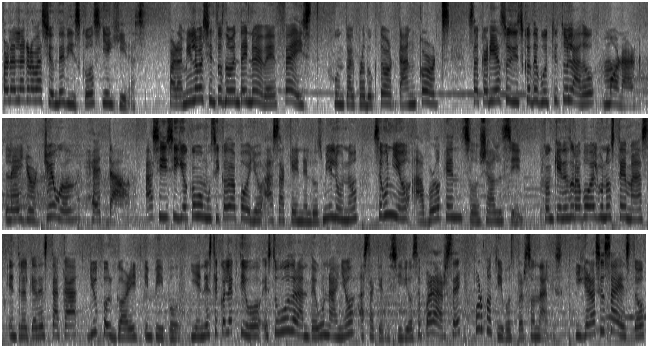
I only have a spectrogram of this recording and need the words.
para la grabación de discos y en giras. Para 1999, Feist, junto al productor Dan Kurtz, sacaría su disco debut titulado Monarch, Lay Your Jewel Head Down. Así siguió como músico de apoyo hasta que en el 2001 se unió a Broken Social Scene, con quienes grabó algunos temas, entre el que destaca You Forgot It in People. Y en este colectivo estuvo durante un año hasta que decidió separarse por motivos personales. Y gracias a esto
